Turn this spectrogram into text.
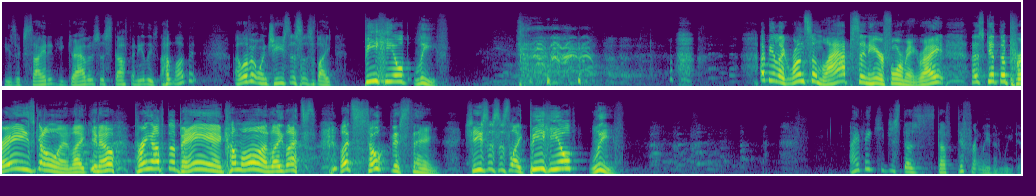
He's excited. He gathers his stuff and he leaves. I love it. I love it when Jesus is like, be healed, leave. I'd be like, run some laps in here for me, right? Let's get the praise going. Like, you know, bring up the band. Come on. Like, let's let's soak this thing. Jesus is like, be healed, leave. I think he just does stuff differently than we do.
